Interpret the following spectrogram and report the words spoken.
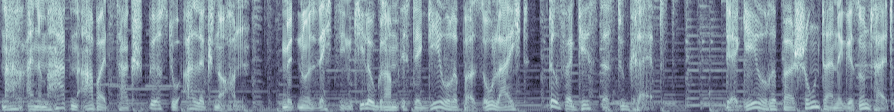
Nach einem harten Arbeitstag spürst du alle Knochen. Mit nur 16 Kilogramm ist der Georipper so leicht, du vergisst, dass du gräbst. Der Georipper schont deine Gesundheit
